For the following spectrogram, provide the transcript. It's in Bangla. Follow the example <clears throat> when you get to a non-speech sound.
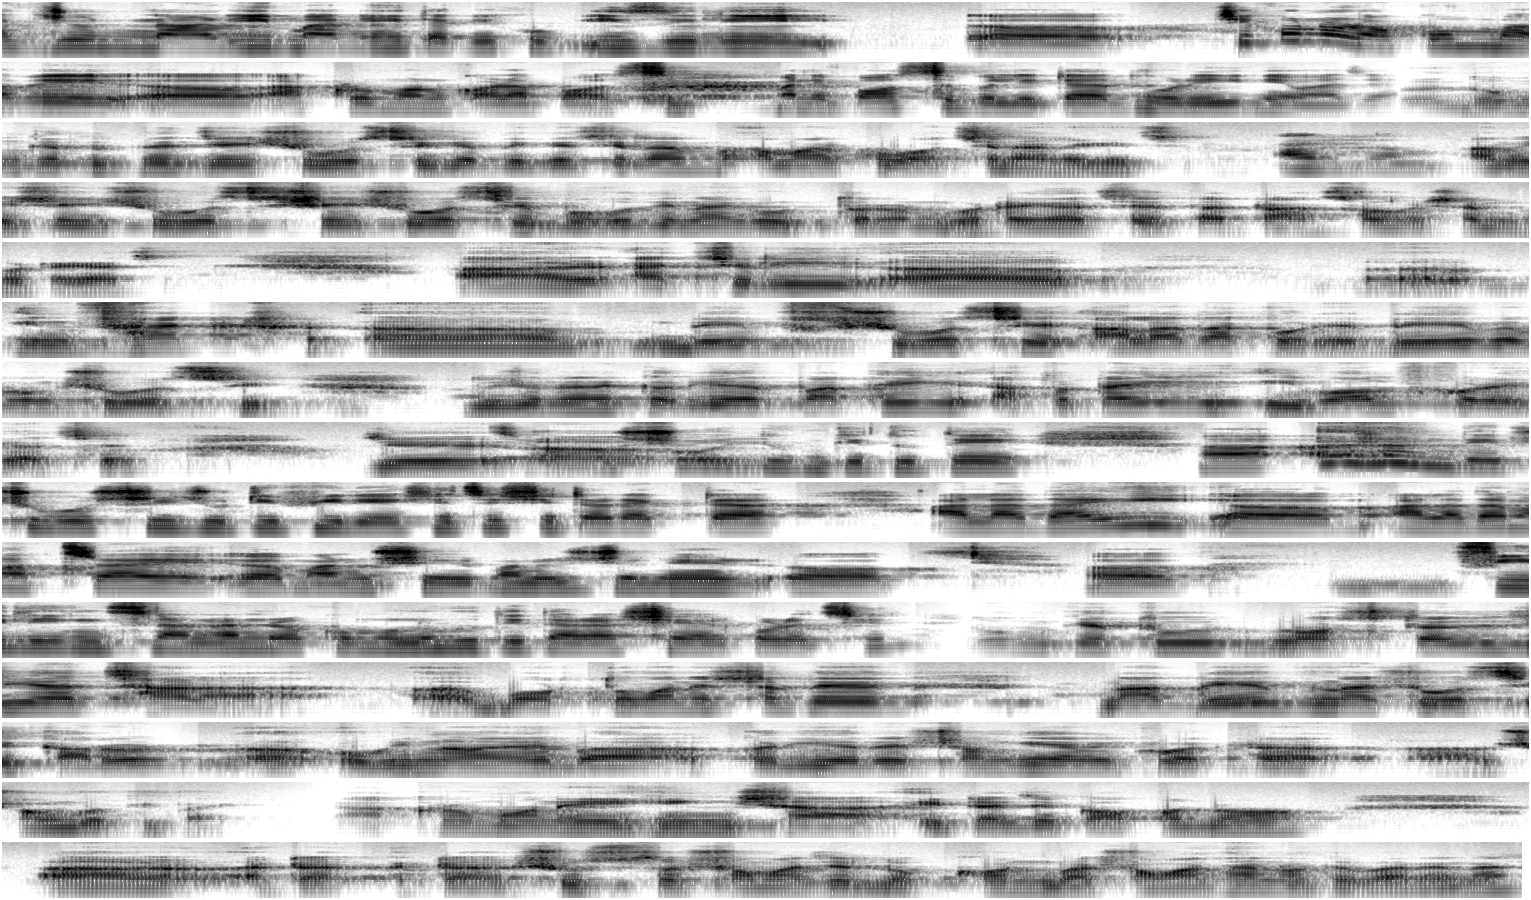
একজন নারী মানেই তাকে খুব ইজিলি যে কোনো রকম ভাবে আক্রমণ করা মানে পসিবল এটা ধরেই নেওয়া যায়। ধূমকেতুতে যেই শুভশ্রীকে দেখেছিলাম আমার খুব অচেনা লেগেছিল। একদম। আমি সেই শুভশ্রী সেই শুভশ্রী বহুদিন আগে উত্তরণ ঘটে গেছে তার ট্রান্সফরমেশন ঘটে গেছে। আর actually in fact Dev Subhashree আলাদা করে দেব এবং শুভশ্রী দুজনের ক্যারিয়ার পাথেই এতটাই ইভলভ করে গেছে যে আহ, অবশ্যই ধূমকেতুতে <clears throat> দেব শুভশ্রী জুটি ফিরে এসেছে সেটার একটা আলাদাই আলাদা মাত্রায় মানুষের মানুষজনের ফিলিংস নানান রকম অনুভূতি তারা শেয়ার করেছেন। ধূমকেতুর নস্টালজিয়া ছাড়া বর্তমানের সাথে না দেব না শুভশ্রী কারোর অভিনয় বা ক্যারিয়ারের সঙ্গে আমি খুব একটা সঙ্গতি পাই। আক্রমণ এই হিংসা এটা যে কখনো একটা একটা সুস্থ সমাজের লক্ষণ বা সমাধান হতে পারে না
